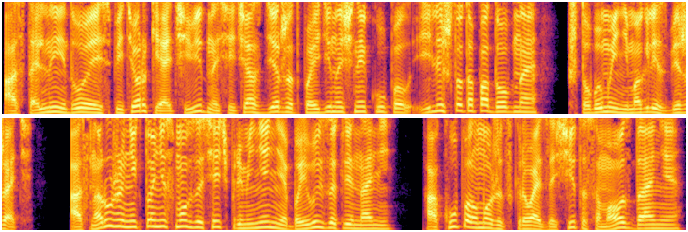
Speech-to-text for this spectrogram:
Остальные двое из пятерки, очевидно, сейчас держат поединочный купол или что-то подобное, чтобы мы не могли сбежать. А снаружи никто не смог засечь применение боевых заклинаний, а купол может скрывать защита самого здания.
